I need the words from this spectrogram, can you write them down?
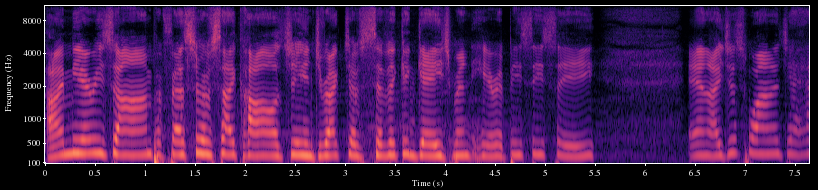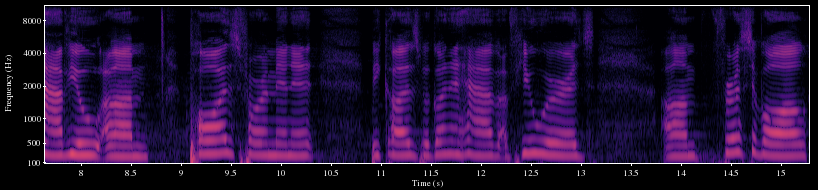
I'm Mary Zahn, Professor of Psychology and Director of Civic Engagement here at BCC. And I just wanted to have you um, pause for a minute because we're going to have a few words. Um, first of all,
